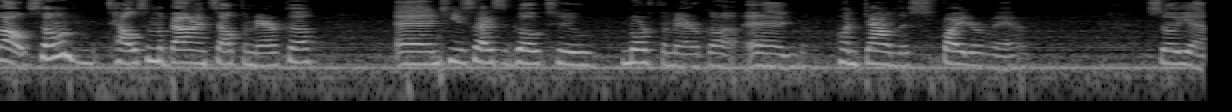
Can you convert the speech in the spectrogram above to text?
no, someone tells him about it in South America, and he decides to go to North America and hunt down this Spider-Man. So yeah,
